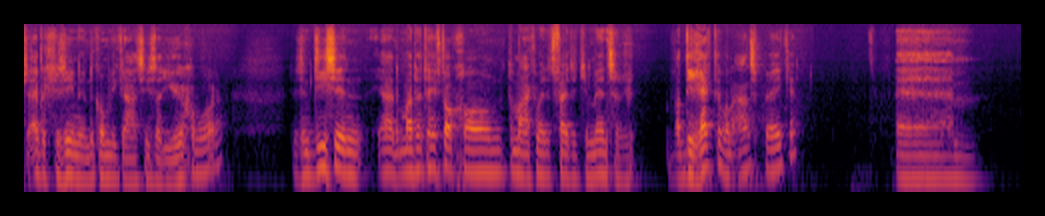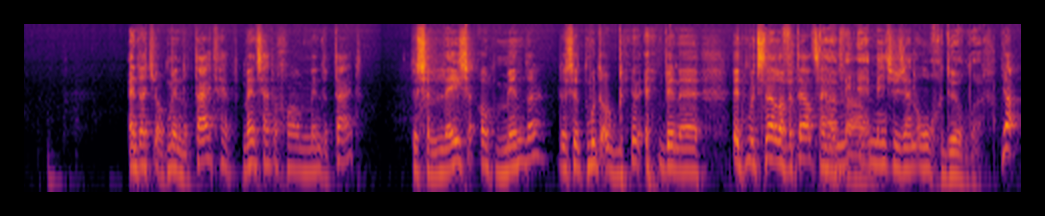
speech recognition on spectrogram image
heb ik gezien in de communicatie is dat je geworden. Dus in die zin, ja, maar dat heeft ook gewoon te maken met het feit dat je mensen wat directer wil aanspreken. Ehm, en dat je ook minder tijd hebt. Mensen hebben gewoon minder tijd. Dus ze lezen ook minder. Dus het moet ook binnen, het moet sneller verteld zijn. Ja, en mensen zijn ongeduldig. Ja,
